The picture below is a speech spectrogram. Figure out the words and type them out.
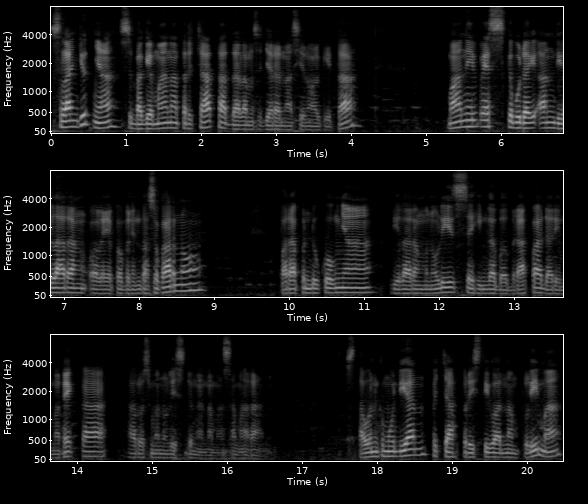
Selanjutnya, sebagaimana tercatat dalam sejarah nasional kita, manifest kebudayaan dilarang oleh pemerintah Soekarno, para pendukungnya dilarang menulis sehingga beberapa dari mereka harus menulis dengan nama samaran. Setahun kemudian pecah peristiwa 65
